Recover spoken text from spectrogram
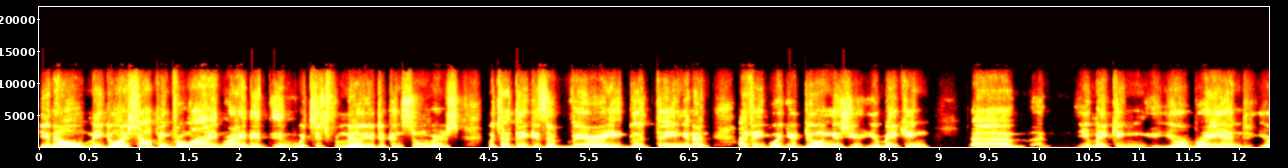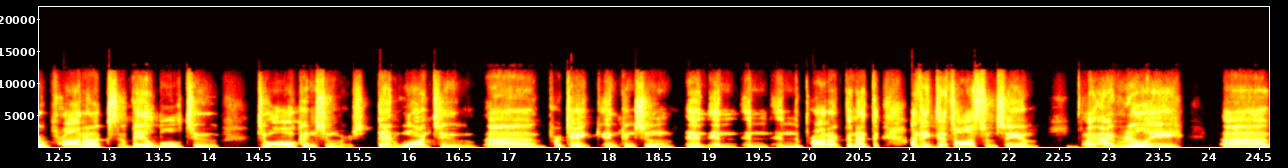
you know, me going shopping for wine, right? It, it- which is familiar to consumers, which I think is a very good thing. And I I think what you're doing is you, you're making uh, you're making your brand, your products available to to all consumers that want to uh, partake and consume in, in, in, in the product. And I, th- I think that's awesome, Sam. I, I really, uh,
